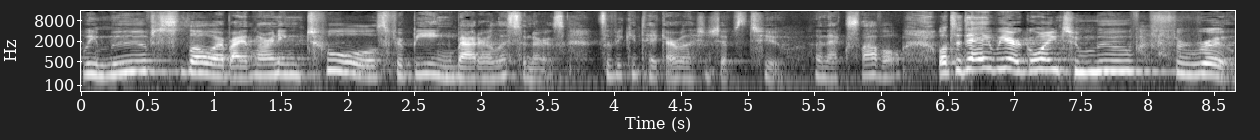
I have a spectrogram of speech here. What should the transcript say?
we moved slower by learning tools for being better listeners so we can take our relationships to the next level. Well, today we are going to move through.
